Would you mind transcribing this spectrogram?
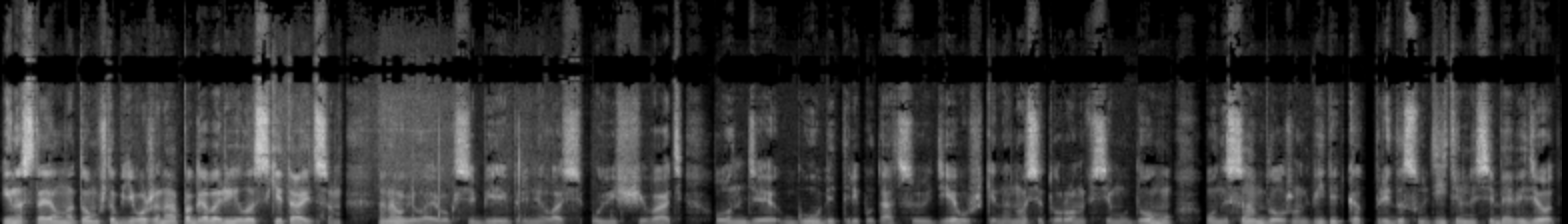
и настоял на том, чтобы его жена поговорила с китайцем. Она увела его к себе и принялась увещевать. Он где губит репутацию девушки, наносит урон всему дому, он и сам должен видеть, как предосудительно себя ведет.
